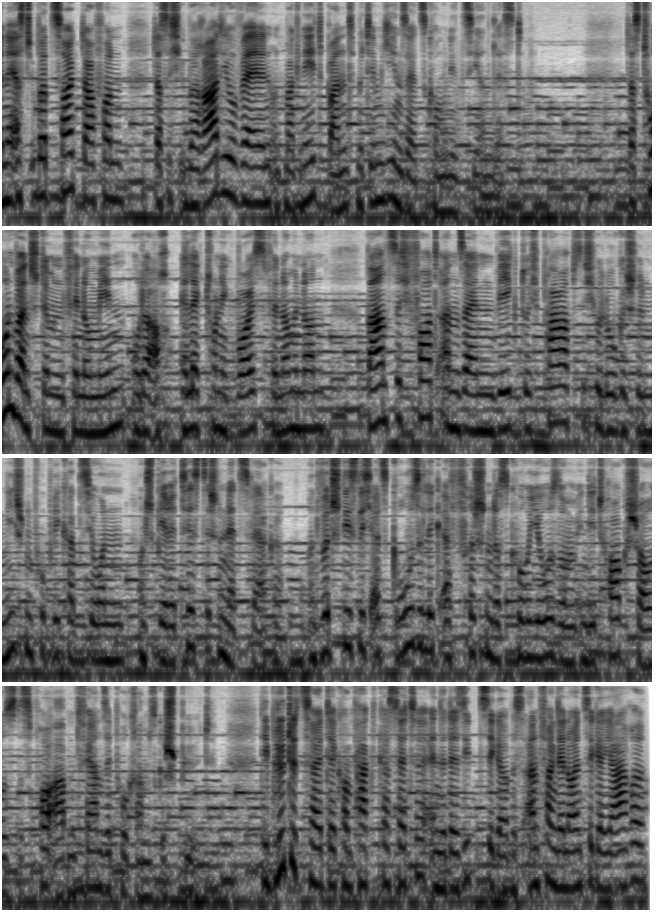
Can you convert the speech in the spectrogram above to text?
Denn er ist überzeugt davon, dass sich über Radiowellen und Magnetband mit dem Jenseits kommunizieren lässt. Das Tonbandstimmenphänomen oder auch Electronic Voice Phenomenon bahnt sich fortan seinen Weg durch parapsychologische Nischenpublikationen und spiritistische Netzwerke und wird schließlich als gruselig erfrischendes Kuriosum in die Talkshows des Vorabend-Fernsehprogramms gespült. Die Blütezeit der Kompaktkassette Ende der 70er bis Anfang der 90er Jahre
